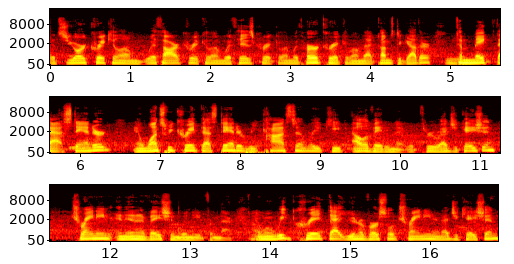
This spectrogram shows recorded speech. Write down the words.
it's your curriculum with our curriculum with his curriculum with her curriculum that comes together to Mhm. make that standard and once we create that standard we constantly keep elevating it with, through education training and innovation we need from there and when we create that universal training and education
